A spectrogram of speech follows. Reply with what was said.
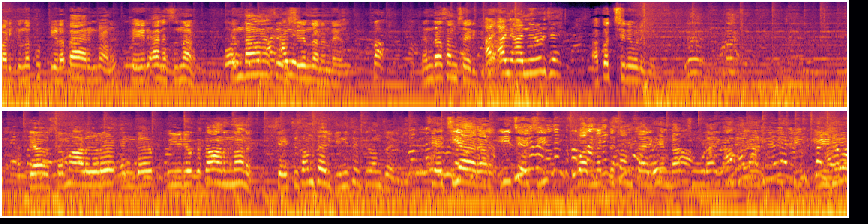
പഠിക്കുന്ന കുട്ടിയുടെ പാരന്റ് ആണ്. പേര് അനസ് എന്നാണ്. എന്താണ് അനസ് വിഷയം? എന്താണ് ഉണ്ടായത്? എന്താ സംസാരിക്കുന്നത്? ആ കൊച്ചിനെ വിളിക്കും. അത്യാവശ്യം ആളുകൾ എന്റെ വീഡിയോ ഒക്കെ കാണുന്നതാണ്. ചേച്ചി സംസാരിക്കും ഇനി ചേച്ചി സംസാരിക്കും. ചേച്ചി ആരാണ്? ഈ ചേച്ചി വന്നിട്ട് സംസാരിക്കേണ്ട ചൂടായി വീഡിയോ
